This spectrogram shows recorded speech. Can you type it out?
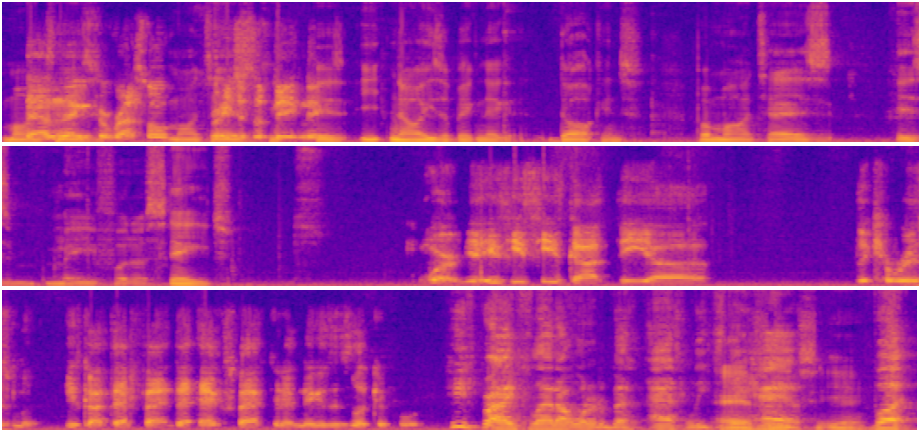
That nigga Montez. could wrestle. or Montez he's just a big nigga. is he- no, he's a big nigga. Dawkins, but Montez is made for the stage. Word. Yeah, he's he's he's got the uh the charisma. He's got that fat that X factor that niggas is looking for. He's probably flat out one of the best athletes they have. Yeah. But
